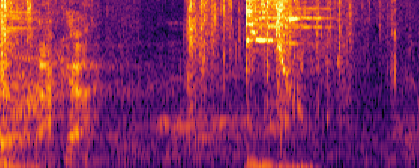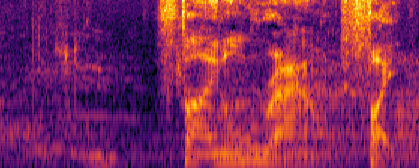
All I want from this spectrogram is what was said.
Attacker. Final round, fight!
